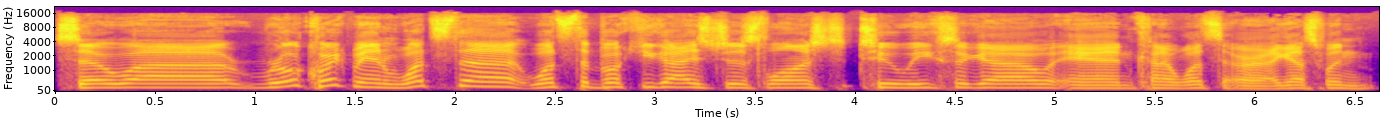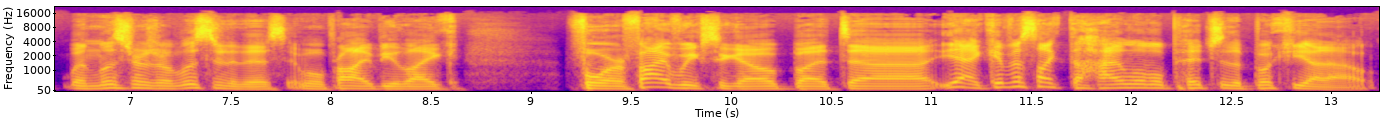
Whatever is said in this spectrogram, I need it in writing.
So, uh, real quick, man, what's the what's the book you guys just launched two weeks ago, and kind of what's, or I guess when when listeners are listening to this, it will probably be like four or five weeks ago. But uh, yeah, give us like the high level pitch of the book you got out.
